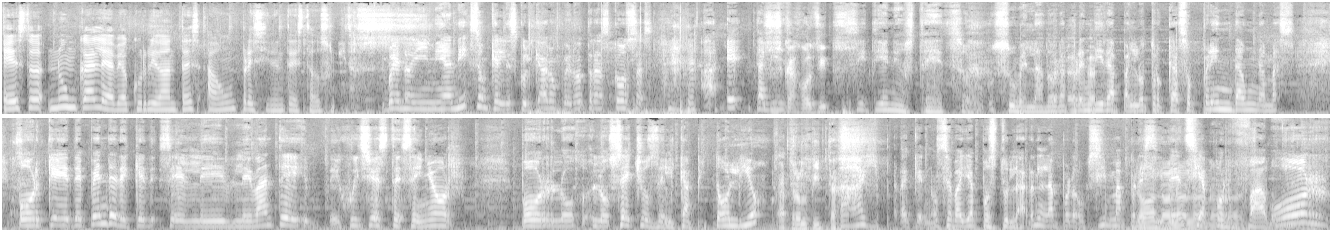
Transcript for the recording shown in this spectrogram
Esto nunca le había ocurrido antes a un presidente de Estados Unidos. Bueno, y ni a Nixon que le esculcaron, pero otras cosas. Ah, eh, también, Sus cajoncitos. si tiene usted su, su veladora prendida para el otro caso, prenda una más. Porque depende de que se le levante de juicio a este señor por lo- los hechos del Capitolio. A trompitas. Ay, para que no se vaya a postular en la próxima No, no, no, presidencia, no, no, por no. favor,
